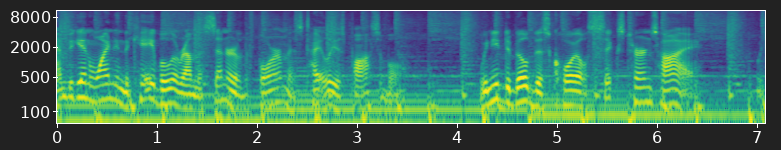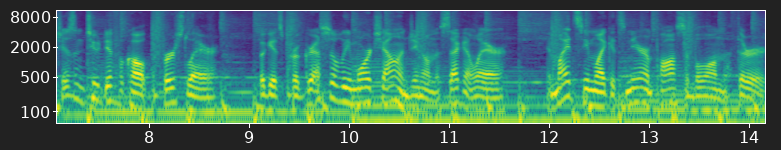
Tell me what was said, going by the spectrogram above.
and begin winding the cable around the center of the form as tightly as possible. We need to build this coil 6 turns high, which isn't too difficult the first layer, but gets progressively more challenging on the second layer and might seem like it's near impossible on the third.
